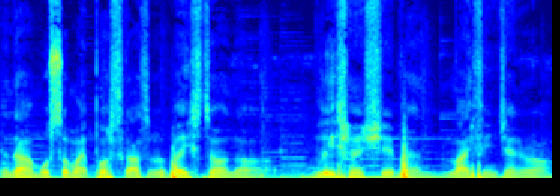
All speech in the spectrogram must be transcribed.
And uh, most of my podcasts were based on uh, relationship and life in general.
